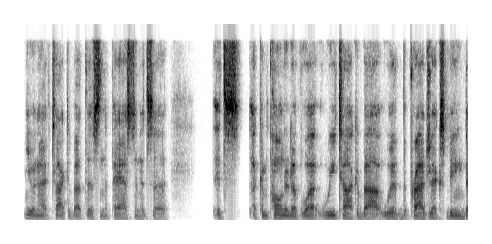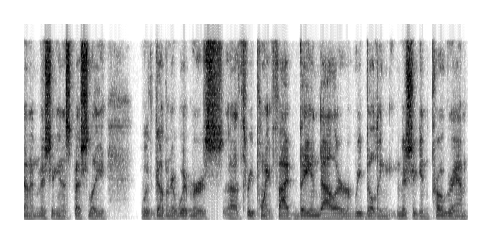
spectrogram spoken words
you and I have talked about this in the past, and it's a it's a component of what we talk about with the projects being done in Michigan, especially with Governor Whitmer's uh, $3.5 billion Rebuilding Michigan program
